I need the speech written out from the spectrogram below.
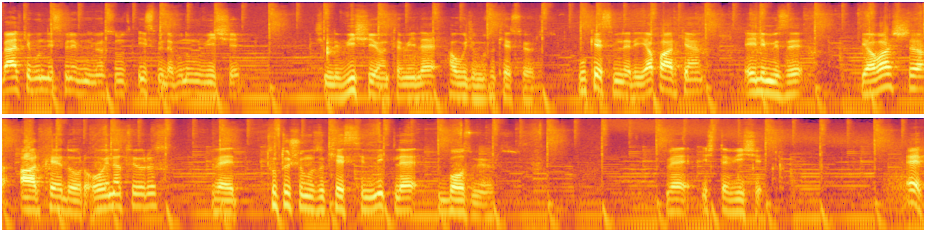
Belki bunun ismini bilmiyorsunuz. İsmi de bunun vichy. Şimdi vichy yöntemiyle havucumuzu kesiyoruz. Bu kesimleri yaparken elimizi yavaşça arkaya doğru oynatıyoruz ve tutuşumuzu kesinlikle bozmuyoruz. Ve işte vichy. Evet,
